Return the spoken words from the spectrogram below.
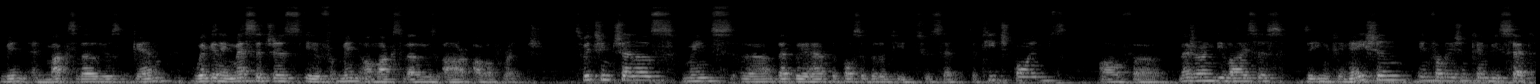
min and max values again. We're getting messages if min or max values are out of range. Switching channels means uh, that we have the possibility to set the teach points of uh, measuring devices. The inclination information can be set.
